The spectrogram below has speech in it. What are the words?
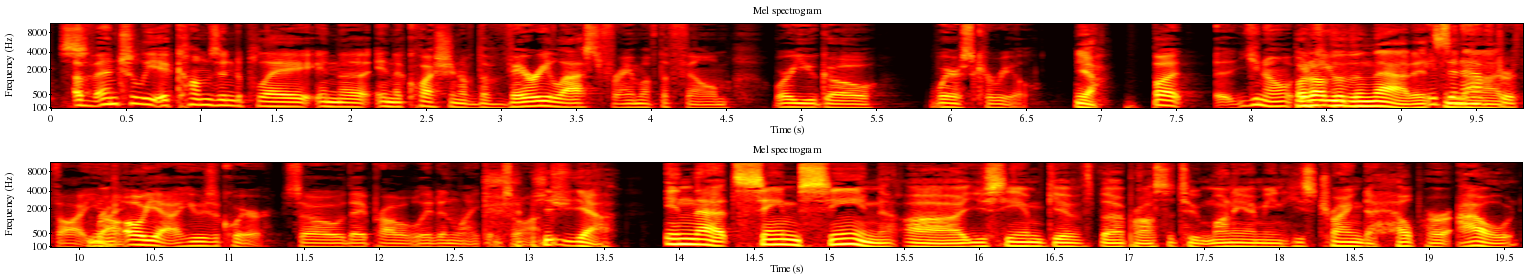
else. Eventually, it comes into play in the in the question of the very last frame of the film, where you go, "Where's Kirill?" yeah. But uh, you know, But other you- than that, it's, an not- afterthought. You right. know, oh yeah, he was a queer, so they probably didn't like him so much. Yeah. In that same scene, uh, you see him give the prostitute money. I mean, he's trying to help her out.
